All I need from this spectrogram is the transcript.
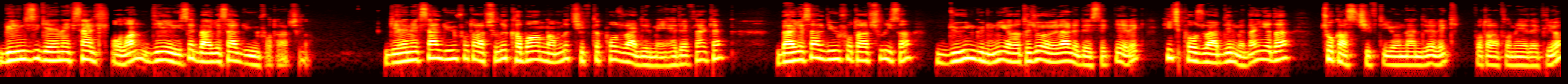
Birincisi geleneksel olan, diğeri ise belgesel düğün fotoğrafçılığı. Geleneksel düğün fotoğrafçılığı kaba anlamda çifte poz verdirmeyi hedeflerken, belgesel düğün fotoğrafçılığı ise düğün gününü yaratıcı öğelerle destekleyerek hiç poz verdirmeden ya da çok az çifti yönlendirerek fotoğraflamayı hedefliyor.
